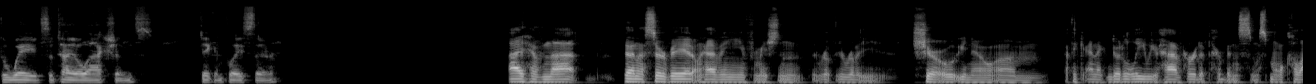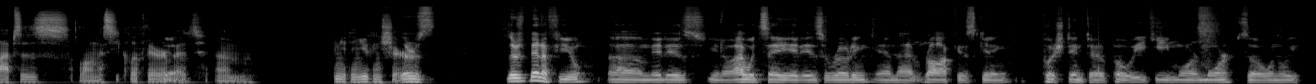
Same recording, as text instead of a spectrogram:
the waves the tidal actions taking place there? I have not done a survey. I don't have any information that really, really show. You know, um, I think anecdotally we have heard that there have been some small collapses along the sea cliff there, yeah. but um, anything you can share? There's There's been a few. Um, it is, you know, I would say it is eroding, and that rock is getting pushed into Pohoiki more and more. So when we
